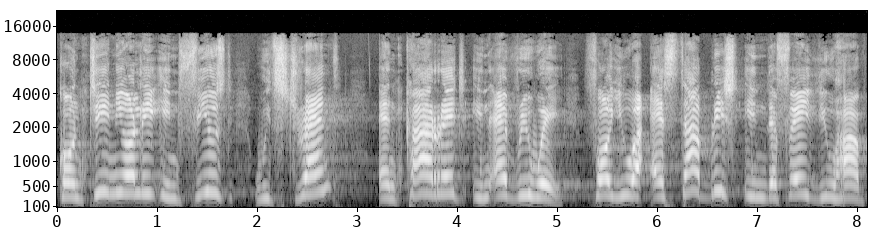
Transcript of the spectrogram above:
continually infused with strength and courage in every way. For you are established in the faith you have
